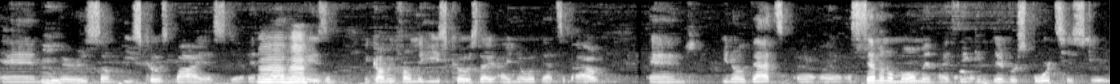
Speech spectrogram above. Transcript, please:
And Mm. there is some East Coast bias in a lot of Mhm. ways. And, and coming from the East Coast, I, I know what that's about. And, you know, that's a, a, a seminal moment, I think, in Denver sports history,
